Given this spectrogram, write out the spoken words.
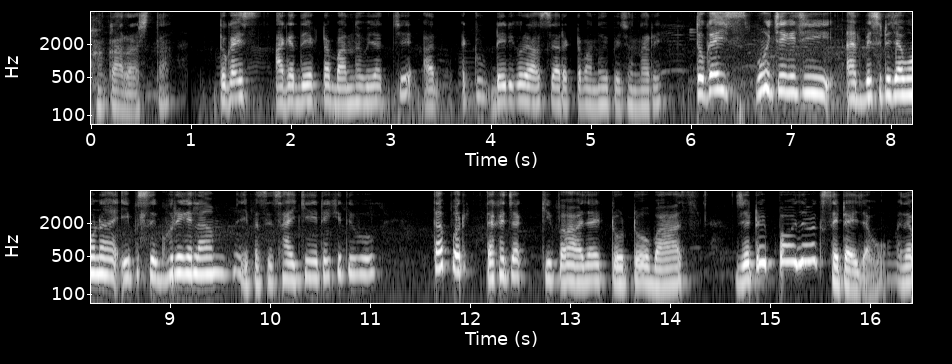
ফাঁকা রাস্তা। তো গাইস আগে দিয়ে একটা বান্ধবী যাচ্ছে আর একটু দেরি করে আসছে আর একটা বান্ধবী পেছন ধারে। তো গাইস পৌঁছে গেছি আর বেশিটা যাব না, এই পাশে ঘুরে গেলাম, এই পাশে সাইকেল রেখে দেবো। তারপর দেখা যাক কি পাওয়া যায়, টোটো, বাস, যেটাই পাওয়া যাবে সেটাই যাব। মানে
